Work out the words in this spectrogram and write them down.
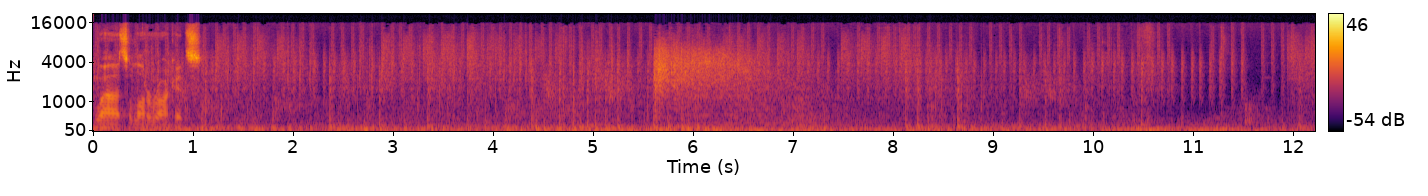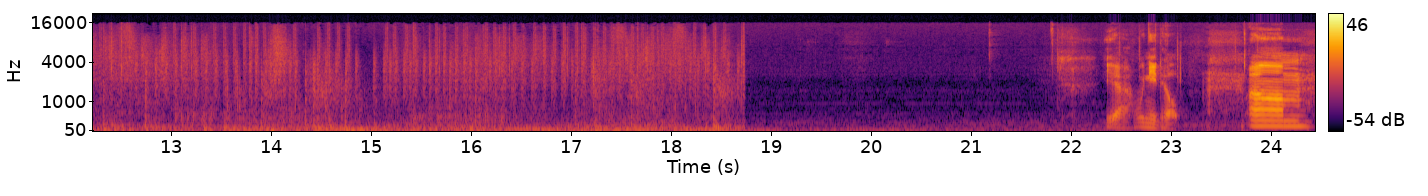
Wow, that's a lot of rockets. Yeah, we need help. Um...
